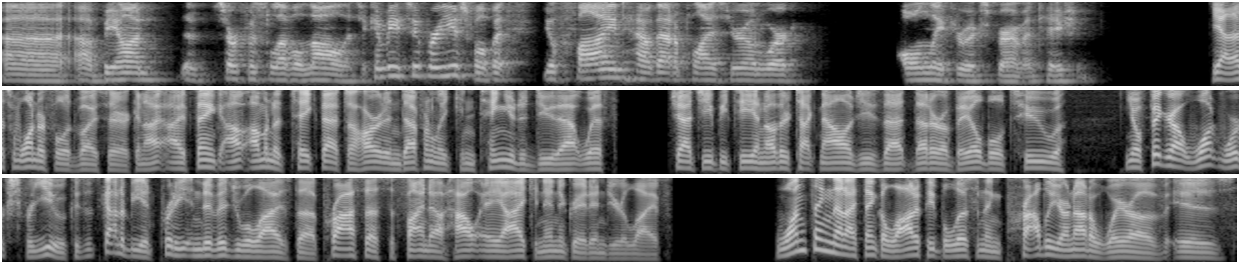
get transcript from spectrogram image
beyond the surface level knowledge. It can be super useful, but you'll find how that applies to your own work only through experimentation. Yeah, that's wonderful advice, Eric. And I, I think I'm going to take that to heart and definitely continue to do that with ChatGPT and other technologies that, that are available to, you know, figure out what works for you because it's got to be a pretty individualized uh, process to find out how AI can integrate into your life. One thing that I think a lot of people listening probably are not aware of is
